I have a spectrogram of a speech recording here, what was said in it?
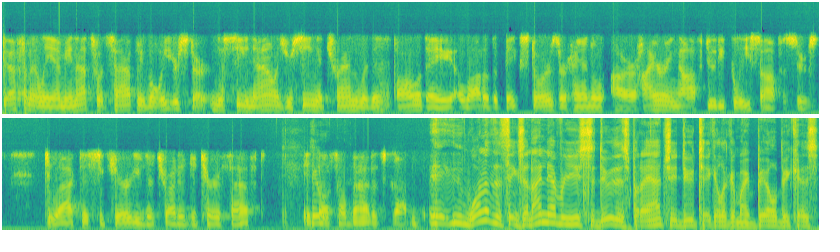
Definitely. I mean, that's what's happening. But what you're starting to see now is you're seeing a trend where this holiday, a lot of the big stores are handle are hiring off-duty police officers to act as security to try to deter theft. It's that's how bad it's gotten. One of the things, and I never used to do this, but I actually do take a look at my bill because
